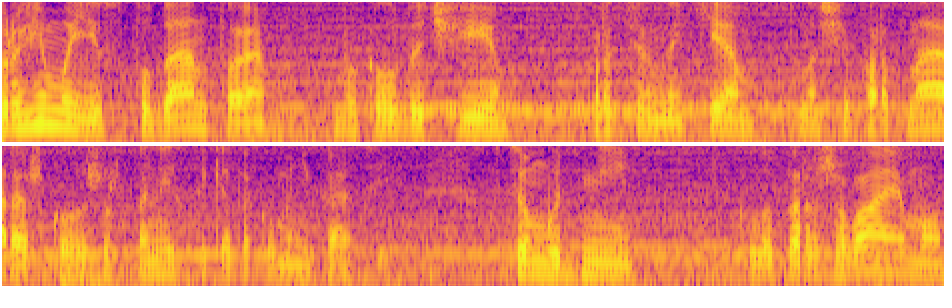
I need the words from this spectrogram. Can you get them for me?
Дорогі мої студенти, викладачі, працівники, наші партнери школи журналістики та комунікацій, в цьому дні, коли переживаємо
